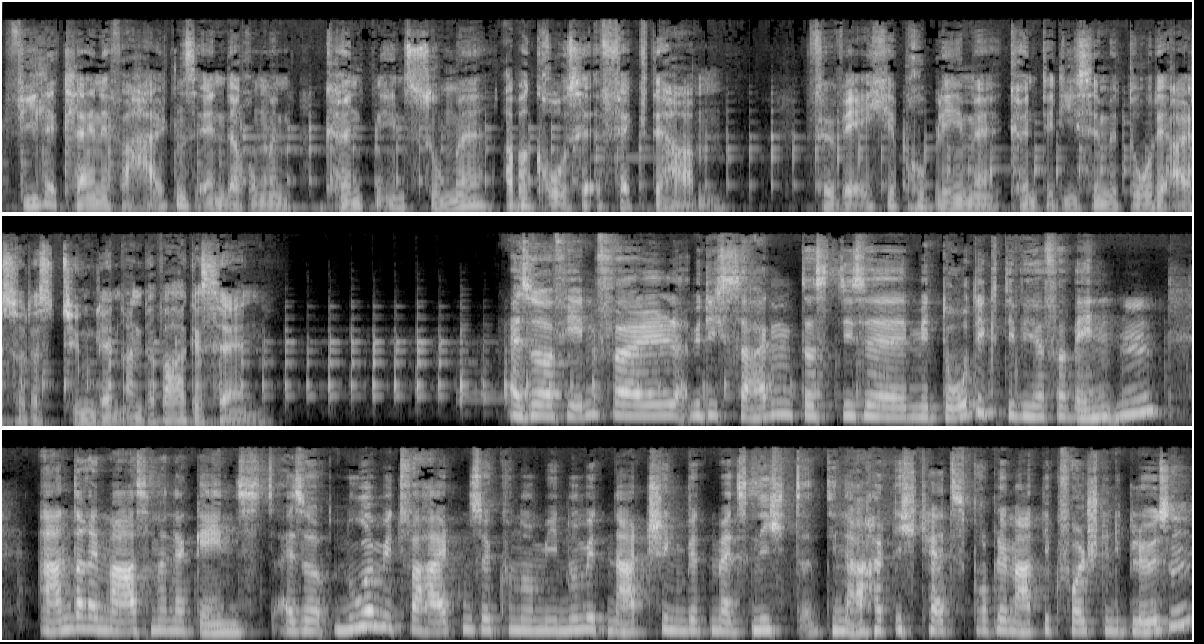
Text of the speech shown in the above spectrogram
Viele kleine Verhaltensänderungen könnten in Summe aber große Effekte haben. Für welche Probleme könnte diese Methode also das Zünglein an der Waage sein? Also auf jeden Fall würde ich sagen, dass diese Methodik, die wir hier verwenden, andere Maßnahmen ergänzt. Also nur mit Verhaltensökonomie, nur mit Nudging wird man jetzt nicht die Nachhaltigkeitsproblematik vollständig lösen.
